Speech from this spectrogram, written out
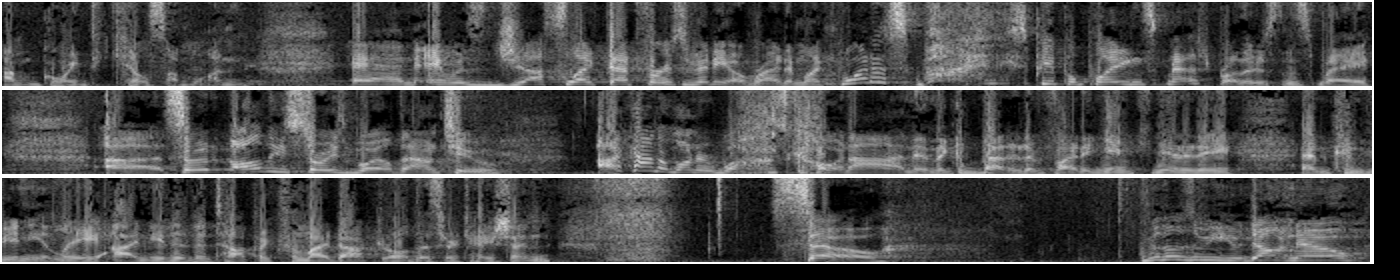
I'm going to kill someone. And it was just like that first video, right? I'm like, what is, why are these people playing Smash Brothers this way? Uh, so all these stories boil down to, I kind of wondered what was going on in the competitive fighting game community. And conveniently, I needed a topic for my doctoral dissertation. So, for those of you who don't know,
